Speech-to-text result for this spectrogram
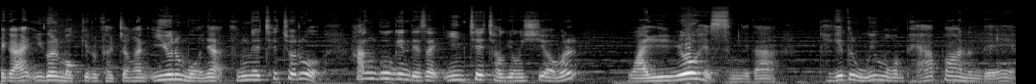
제가 이걸 먹기로 결정한 이유는 뭐냐? 국내 최초로 한국인 대사 인체 적용 시험을 완료했습니다. 대개들 우유 먹으면 배 아파하는데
